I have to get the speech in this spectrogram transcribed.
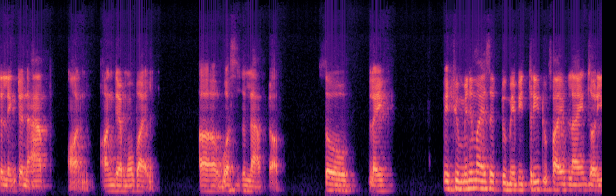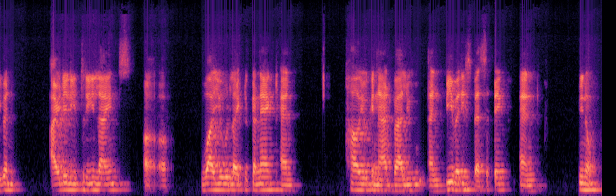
the linkedin app on on their mobile uh, versus the laptop. So like if you minimize it to maybe three to five lines or even ideally three lines uh, why you would like to connect and how you can add value and be very specific and you know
